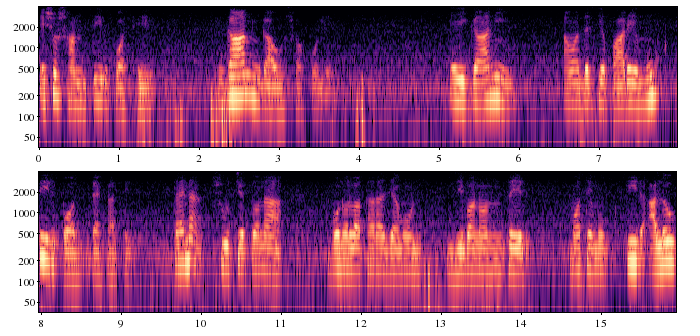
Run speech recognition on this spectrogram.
এসো শান্তির পথে, গান গাও সকলে। এই গানই আমাদেরকে পারে মুক্তির পথ দেখাতে। তাই না? সুচেতনা, বনলতারা যেমন জীবানন্দের মতে মুক্তির আলোক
